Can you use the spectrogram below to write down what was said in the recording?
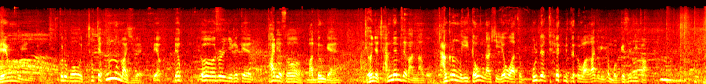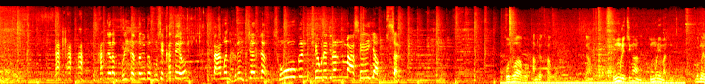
매운물이니까. 그리고 첫째 국물 맛이래. 뼈, 뼈 를 이렇게 달여서 만든 게 전혀 잡냄새가 안 나고. 안 그러면 이 더운 날씨에 여기 와서 불볕 때문에 와가지고 이거 먹겠습니까? 한여름 불볕 더위도 무색한데요. 땀은 흐를지언정 속은 개운해지는 맛의 역설. 고소하고 담백하고 그냥 국물이 찡하네 국물이 맛있네 몸에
